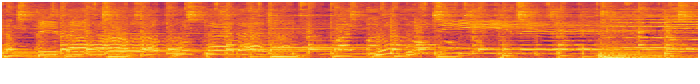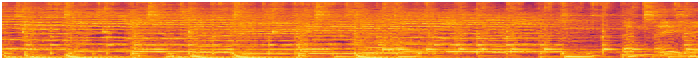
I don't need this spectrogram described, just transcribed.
ನಂಬಿದ ಭಕ್ತರ ಬಂಧು ನೀನೆ ತಂದೆಯು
